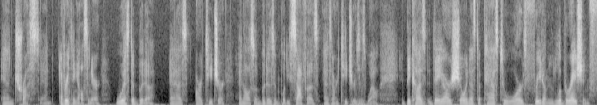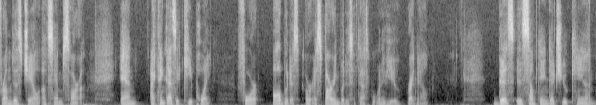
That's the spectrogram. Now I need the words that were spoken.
and trust and everything else in there with the Buddha as our teacher and also Buddhas and Bodhisattvas as our teachers as well, because they are showing us the path towards freedom, liberation from this jail of samsara. And I think that's a key point for all Buddhists or aspiring Buddhists, if that's one of you right now. This is something that you can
